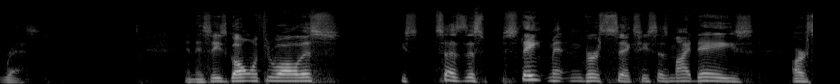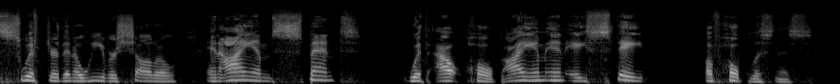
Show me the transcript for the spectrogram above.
rest and as he's going through all this, he says this statement in verse 6. He says, My days are swifter than a weaver's shuttle, and I am spent without hope. I am in a state of hopelessness.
